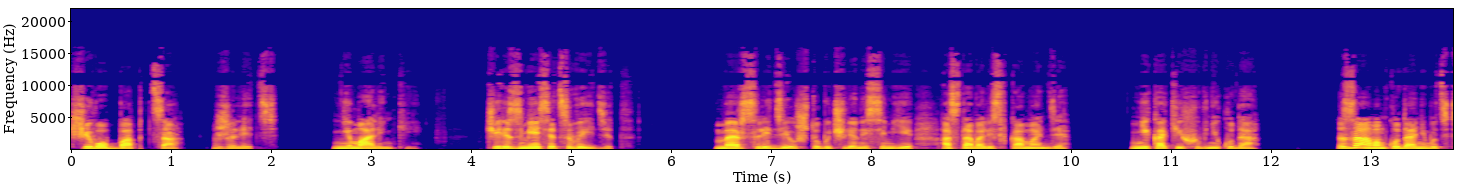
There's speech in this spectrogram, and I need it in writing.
Чего бабца жалеть? Не маленький. Через месяц выйдет. Мэр следил, чтобы члены семьи оставались в команде. Никаких в никуда. Замом куда-нибудь,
